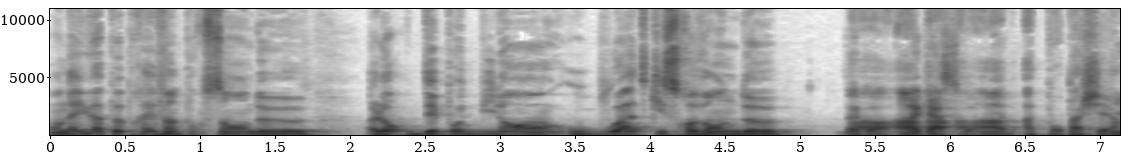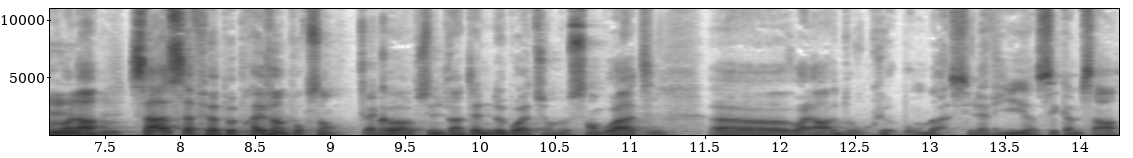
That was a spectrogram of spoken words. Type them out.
On a eu à peu près 20% de, alors dépôt de bilan ou boîtes qui se revendent. D'accord, à la casse, quoi, à- pour pas cher, Mhm, voilà. Ça, ça fait à peu près 20%. D'accord. Euh, c'est une vingtaine de boîtes sur nos 100 boîtes. Mhm. Euh, voilà, donc euh, bon, bah, c'est la vie, c'est comme ça.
